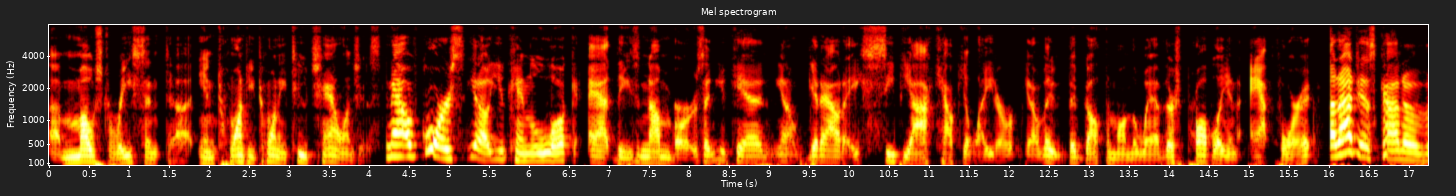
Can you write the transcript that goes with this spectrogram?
uh, most recent uh, in 2022 challenges. Now, of course, you know, you can look at these numbers and you can, you know, get out a CPI calculator. You know, they, they've got them on the web. There's probably an app for it. But I just kind of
